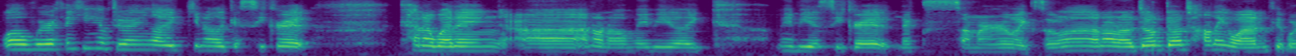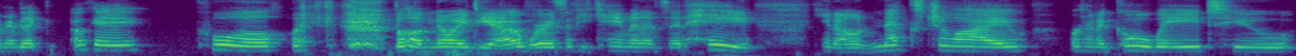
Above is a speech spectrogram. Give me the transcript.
well, we were thinking of doing like, you know, like a secret kind of wedding, uh, I don't know, maybe like, maybe a secret next summer. Like, so uh, I don't know, don't, don't tell anyone. People are going to be like, okay, cool. Like they'll have no idea. Whereas if you came in and said, hey, you know, next July we're going to go away to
